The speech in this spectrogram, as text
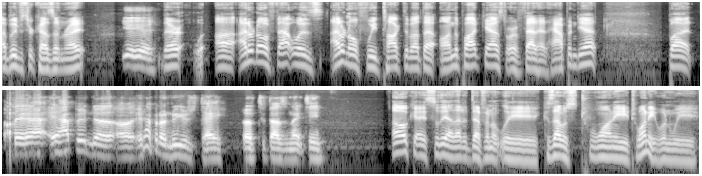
I believe it's your cousin, right? Yeah, yeah. There, uh, I don't know if that was. I don't know if we talked about that on the podcast or if that had happened yet. But Oh, yeah, it happened. Uh, uh, it happened on New Year's Day of 2019. okay, so yeah, that definitely because that was 2020 when we.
